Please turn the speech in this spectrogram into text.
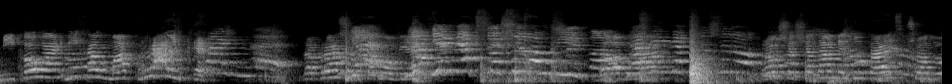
Mikołaj, Michał ma pralkę. Fajne. Zapraszam panowie. Ja wiem jak to się robi. Dobra. Ja wiem jak to się robi. Proszę siadamy tutaj z przodu.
